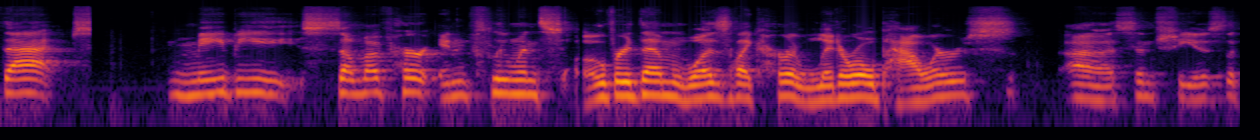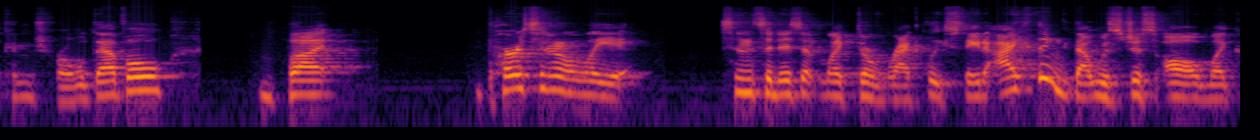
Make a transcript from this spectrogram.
that maybe some of her influence over them was like her literal powers uh since she is the control devil. But personally since it isn't like directly stated i think that was just all like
